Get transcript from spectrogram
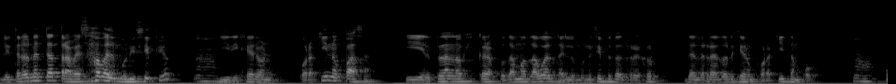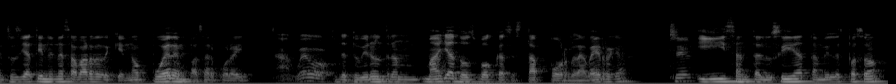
literalmente atravesaba el municipio y dijeron, por aquí no pasa. Y el plan lógico era, pues damos la vuelta. Y los municipios del alrededor, del alrededor dijeron, por aquí tampoco. Entonces ya tienen esa barda de que no pueden pasar por ahí. Ah, huevo. Detuvieron el tren Maya, dos bocas está por la verga. Sí. Y Santa Lucía también les pasó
